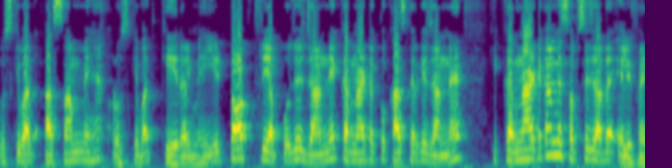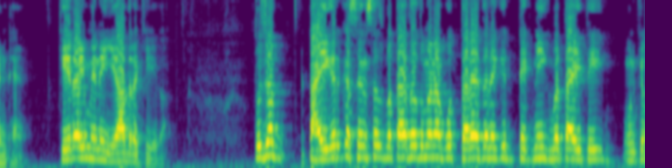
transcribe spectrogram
उसके बाद असम में है और उसके बाद केरल में है। ये टॉप थ्री आपको जो जानने कर्नाटक तो खास करके जानना है कि कर्नाटका में सबसे ज़्यादा एलिफेंट है। केरल में नहीं, याद रखिएगा। तो जब टाइगर का सेंसस बताया था तो मैंने आपको तरह तरह की टेक्निक बताई थी। उनके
